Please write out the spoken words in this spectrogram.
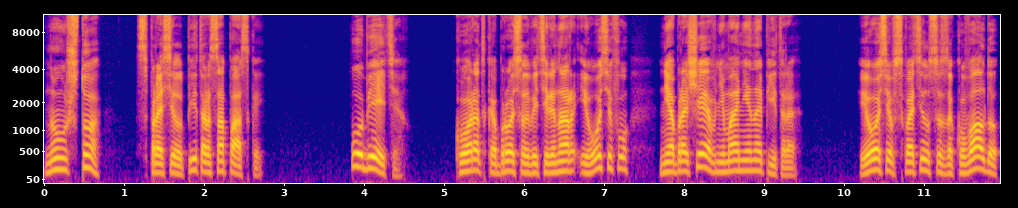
«Ну что?» — спросил Питер с опаской. «Убейте!» — коротко бросил ветеринар Иосифу, не обращая внимания на Питера. Иосиф схватился за кувалду,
